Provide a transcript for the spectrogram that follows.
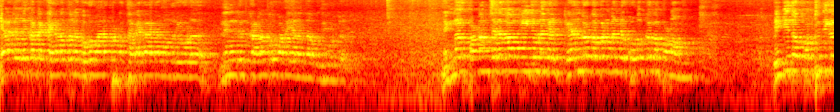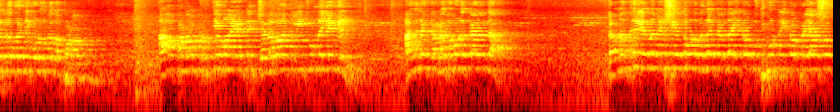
ഞാൻ ചോദിക്കട്ടെ കേരളത്തിലെ ബഹുമാനപ്പെട്ട ധനകാര്യ മന്ത്രിയോട് നിങ്ങൾക്ക് കണക്ക് പറയാൻ എന്താ ബുദ്ധിമുട്ട്? നിങ്ങൾ പണം ചെലവാക്കിയിട്ടുണ്ടെങ്കിൽ കേന്ദ്ര ഗവൺമെന്റ് വിവിധ പദ്ധതികൾക്ക് വേണ്ടി കൊടുക്കുന്ന പണം. ആ പണം കൃത്യമായിട്ട് ചെലവാക്കിയിട്ടുണ്ടെങ്കിൽ അതിന് കണക്ക് കൊടുക്കാൻ എന്താ? കണക്ക് എന്ന വിഷയത്തോട് നിങ്ങൾക്ക് എന്താ ഇത്ര ബുദ്ധിമുട്ട് ഇത്ര പ്രയാസം?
